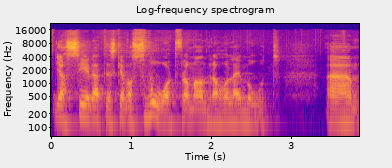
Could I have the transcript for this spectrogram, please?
jag ser att det ska vara svårt för de andra att hålla emot. Um,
